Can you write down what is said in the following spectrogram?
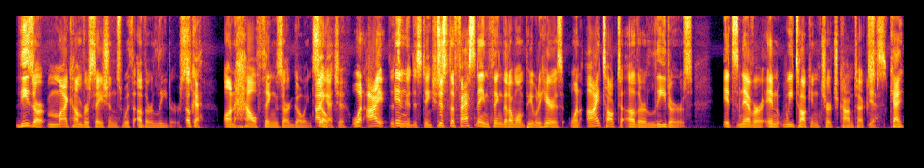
these are my conversations with other leaders Okay. on how things are going so I gotcha. what i That's a good distinction. just the fascinating thing that i want people to hear is when i talk to other leaders it's never and we talk in church context Yes. Okay.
